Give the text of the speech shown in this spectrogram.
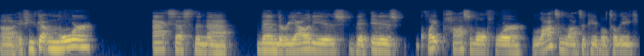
Uh, if you've got more access than that, then the reality is that it is quite possible for lots and lots of people to leak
